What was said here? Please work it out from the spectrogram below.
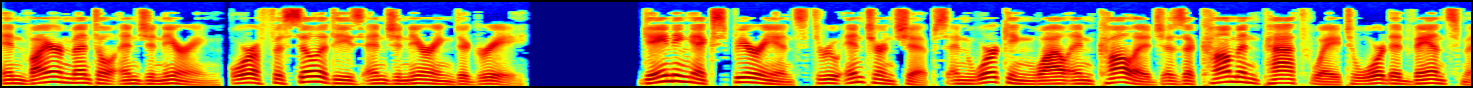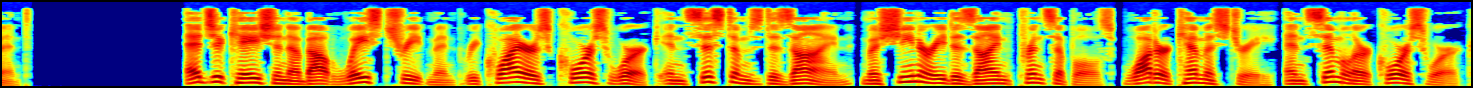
environmental engineering, or a facilities engineering degree. Gaining experience through internships and working while in college is a common pathway toward advancement. Education about waste treatment requires course work in systems design, machinery design principles, water chemistry, and similar coursework.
